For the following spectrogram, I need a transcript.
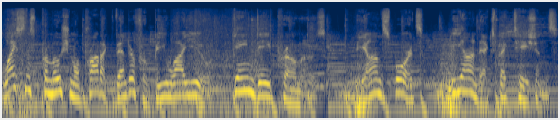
Licensed promotional product vendor for BYU, Game Day promos. Beyond sports, beyond expectations.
